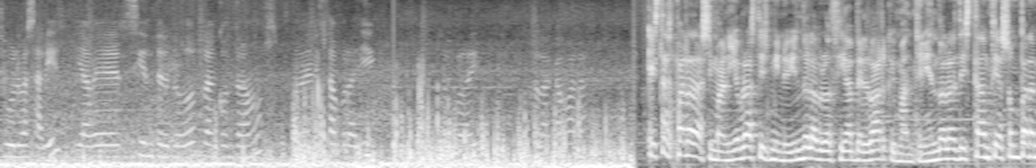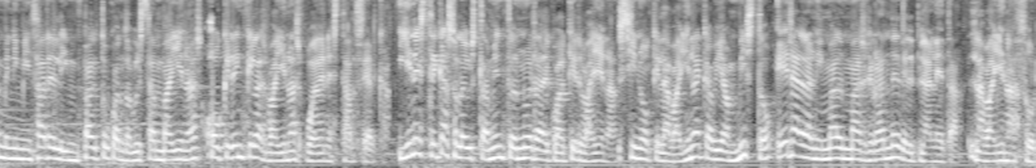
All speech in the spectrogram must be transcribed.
si a salir y a ver si entre todos la encontramos. A ver, está por allí, está por ahí, con la cámara. Estas paradas y maniobras disminuyendo la velocidad del barco y manteniendo las distancias son para minimizar el impacto cuando avistan ballenas o creen que las ballenas pueden estar cerca. Y en este caso el avistamiento no era de cualquier ballena, sino que la ballena que habían visto era el animal más grande del planeta, la ballena azul.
